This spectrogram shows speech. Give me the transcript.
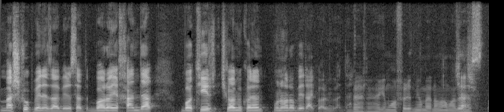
مشکوک به نظر برسد برای خندق با تیر چیکار می‌کنن؟ اونها را به رگبار میبندن. بله اگه موافقت میان برنامه آماده هست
